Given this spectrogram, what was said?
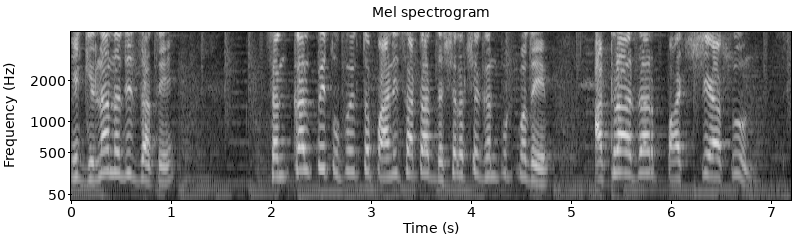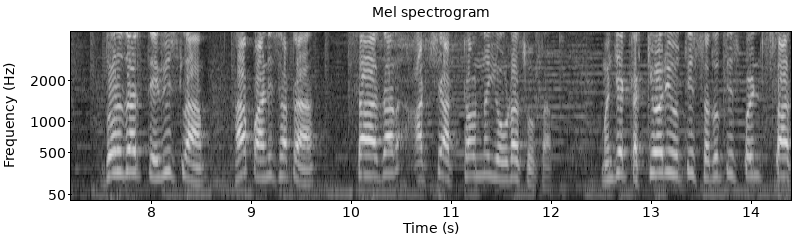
हे गिरणा नदीत जाते. संकल्पित उपयुक्त पाणीसाठा दशलक्ष घनफूटमध्ये अठरा हजार पाचशे असून दोन हजार तेवीसला हा पाणीसाठा सहा हजार आठशे अठ्ठावन्न एवढाच होता. म्हणजे टक्केवारी होती सदोतीस पॉईंट सात.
